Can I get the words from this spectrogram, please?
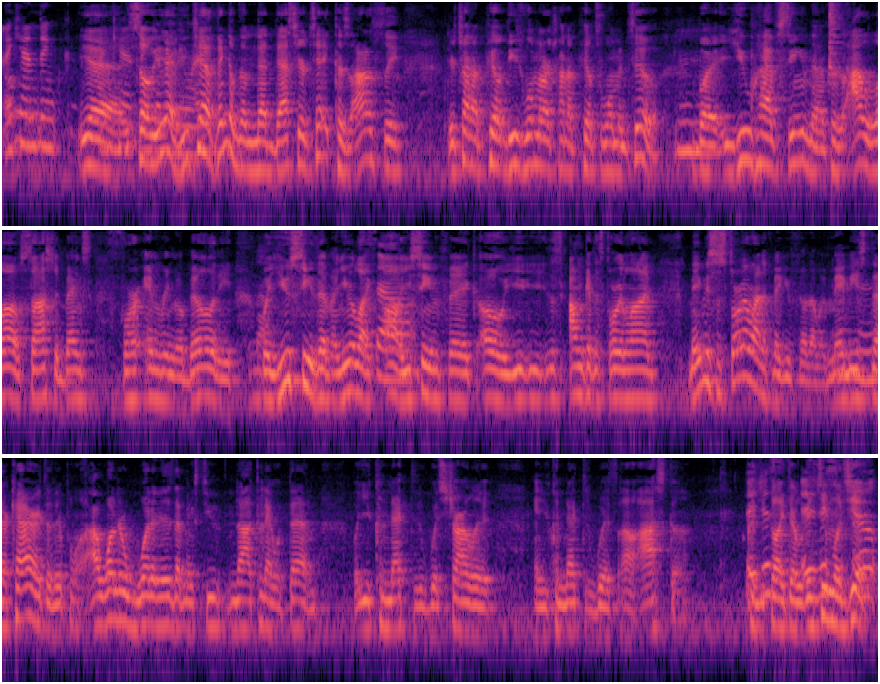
I can't think Yeah. can't So think yeah, if you can't think of them, that that's your take. Because honestly, they're trying to appeal. These women are trying to appeal to women too. Mm-hmm. But you have seen them because I love Sasha Banks for her in ring ability. No. But you see them and you're like, So- oh, you seem fake. Oh, you, you just, I don't get the storyline. Maybe it's the storyline that make you feel that way. Maybe Mm-hmm. it's their character. They're, I wonder what it is that makes you not connect with them, but you connected with Charlotte and you connected with uh, Asuka. they Because you just, feel like they're, they it seem just legit. felt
